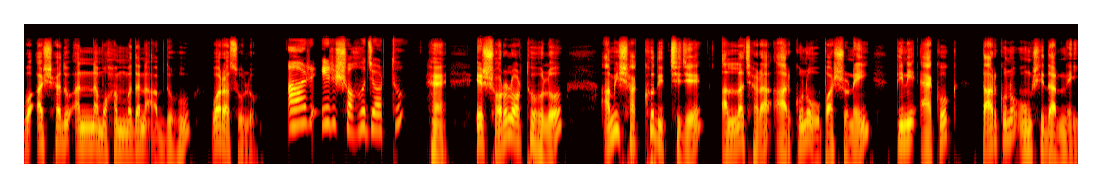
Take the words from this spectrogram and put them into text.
ওয়া আশহাদু আন্না মোহাম্মদান আব্দুহু ওয়া রাসূলুহু। আর এর সহজ অর্থ? হ্যাঁ এর সরল অর্থ হল আমি সাক্ষ্য দিচ্ছি যে আল্লাহ ছাড়া আর কোনো উপাস্য নেই তিনি একক তার কোনো অংশীদার নেই।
